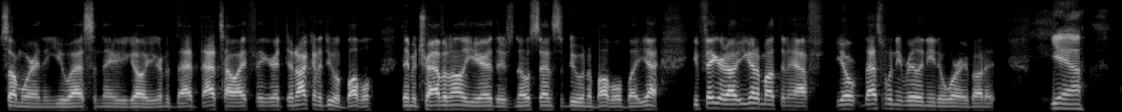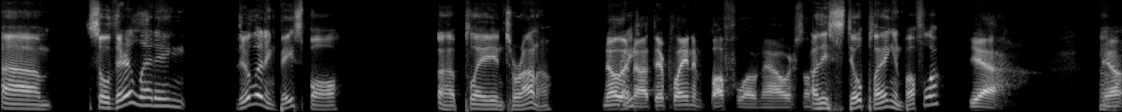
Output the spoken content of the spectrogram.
somewhere in the U.S. and there you go. You're gonna that. That's how I figure it. They're not gonna do a bubble. They've been traveling all year. There's no sense of doing a bubble. But yeah, you figure it out. You got a month and a half. You know, that's when you really need to worry about it. Yeah. Um, so they're letting they're letting baseball uh, play in Toronto. No, they're not. They're playing in Buffalo now or something. Are they still playing in Buffalo? yeah. Oh, Yeah.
